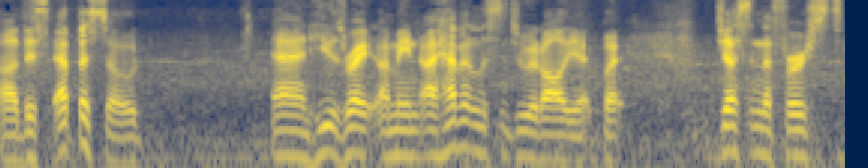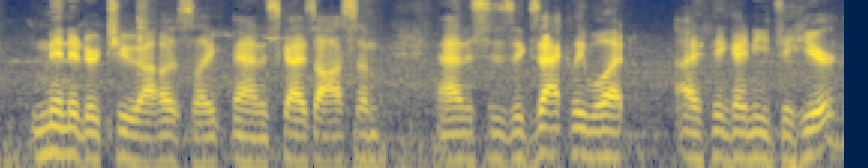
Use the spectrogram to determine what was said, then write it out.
uh, this episode. And he was right. I mean, I haven't listened to it all yet, but just in the first minute or two, I was like, man, this guy's awesome. And this is exactly what I think I need to hear.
